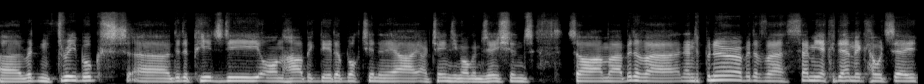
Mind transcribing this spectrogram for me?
uh, written three books. Uh, did a PhD on how big data, blockchain, and AI are changing organizations. So I'm a bit of a, an entrepreneur, a bit of a semi-academic, I would say,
